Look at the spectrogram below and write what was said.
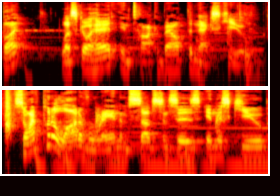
But let's go ahead and talk about the next cube. So I've put a lot of random substances in this cube.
